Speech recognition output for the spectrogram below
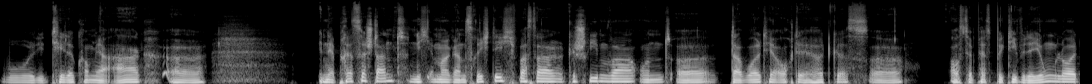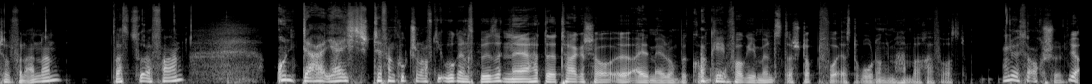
wo die Telekom ja arg äh, in der Presse stand, nicht immer ganz richtig, was da geschrieben war. Und äh, da wollte ja auch der Herr Höttges äh, aus der Perspektive der jungen Leute und von anderen was zu erfahren. Und da, ja, ich, Stefan guckt schon auf die Uhr ganz böse. Ne, er hatte Tagesschau äh, Eilmeldung bekommen. Okay. UVG Münster stoppt vorerst Rodung im Hambacher Forst. Ja, ist auch schön. Ja.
